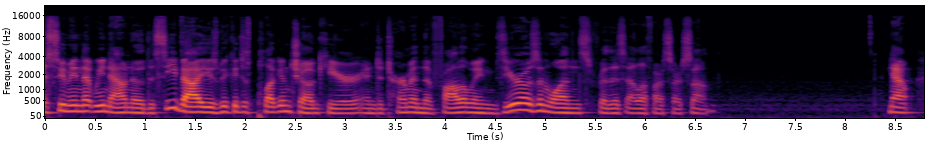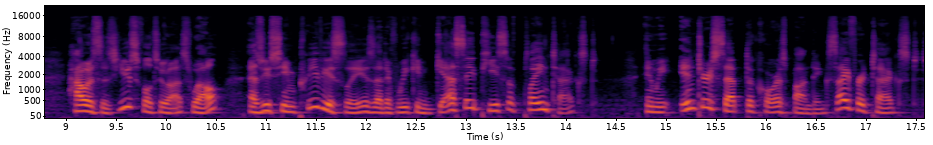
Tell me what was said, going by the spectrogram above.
Assuming that we now know the seed values, we could just plug and chug here and determine the following zeros and ones for this LFSR sum. Now, how is this useful to us? Well, as we've seen previously, is that if we can guess a piece of plain text and we intercept the corresponding ciphertext,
